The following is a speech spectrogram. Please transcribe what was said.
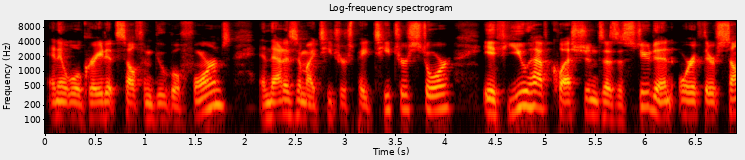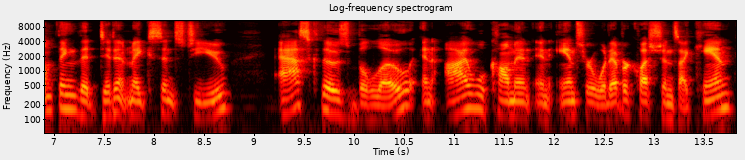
and it will grade itself in Google Forms. And that is in my Teachers Pay Teachers store. If you have questions as a student, or if there's something that didn't make sense to you, ask those below, and I will comment and answer whatever questions I can.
